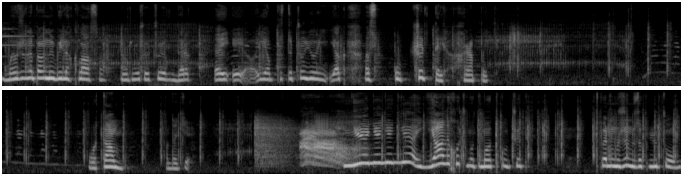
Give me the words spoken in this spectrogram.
Ми вже, напевно, біля класу. Ну, Тому що я чую директ. Я просто чую, як нас учитель храпить. О, там. Ні, ні. Я не хочу математику вчити. Тепер нажим за ключом.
